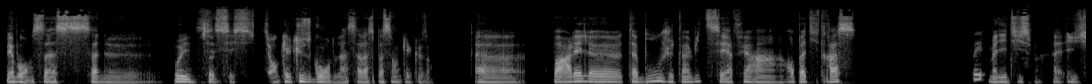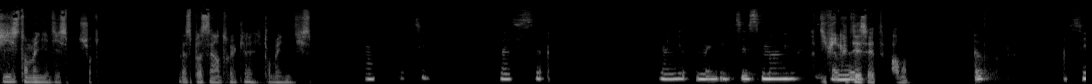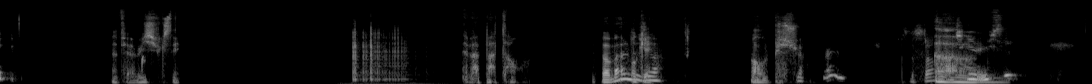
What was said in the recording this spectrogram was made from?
Mais bon, ça, ça ne. Oui, ça, C'est en quelques secondes, là, ça va se passer en quelques ans. Euh, en parallèle, euh, Tabou, je t'invite, c'est à faire un empathie trace. Oui. Magnétisme. Euh, utilise ton magnétisme, surtout. Il va se passer un truc avec ton magnétisme. Petit trace. Magnétisme. Difficulté me- 7, pardon. Oh. Merci. Ça fait 8 succès. Eh ben, pas tant. c'est pas mal Ok. déjà. Oh, bien sûr. C'est ça J'ai Euh, réussi.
